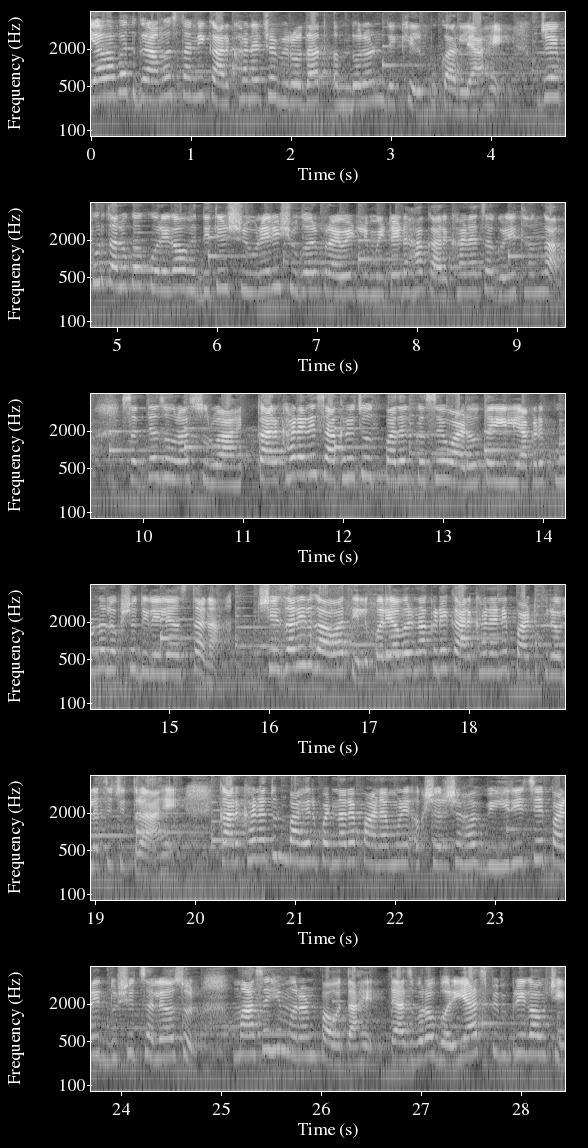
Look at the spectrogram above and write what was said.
याबाबत ग्रामस्थांनी कारखान्याच्या विरोधात आंदोलन देखील पुकारले आहे. जयपूर तालुका कोरेगाव हद्दीतील शिवनेरी शुगर प्रायव्हेट लिमिटेड हा कारखान्याचा गळीत हंगाम सध्या जोरात सुरू आहे. कारखान्याने साखरेचे उत्पादन कसे वाढवता येईल याकडे पूर्ण लक्ष दिलेले असताना शेजारील गावातील पर्यावरणाकडे कारखान्याने पाठ फिरवल्याचे चित्र आहे. कारखान्यातून बाहेर पडणाऱ्या पाण्यामुळे अक्षरशः विहिरीचे पाणी दूषित झाले असून मासेही मरण पावत आहेत. त्याचबरोबर याच पिंपरी गावची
